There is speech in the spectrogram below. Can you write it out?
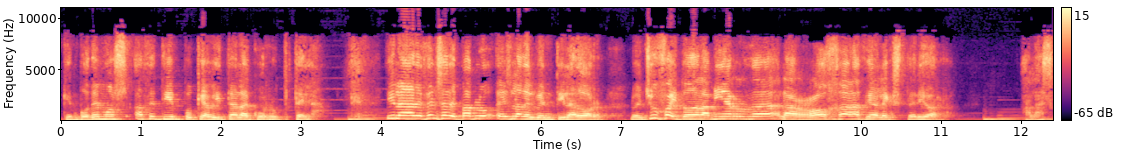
que en Podemos hace tiempo que habita la corruptela. Y la defensa de Pablo es la del ventilador. Lo enchufa y toda la mierda la arroja hacia el exterior. A las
